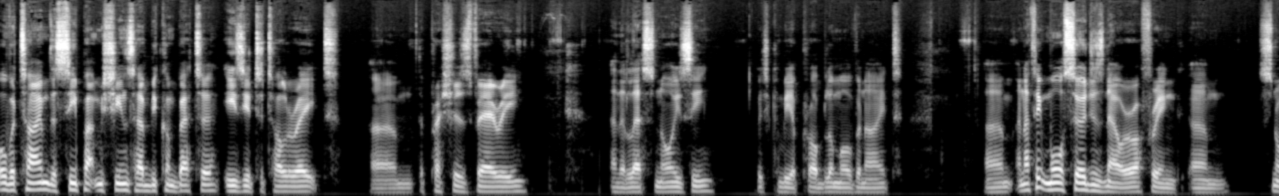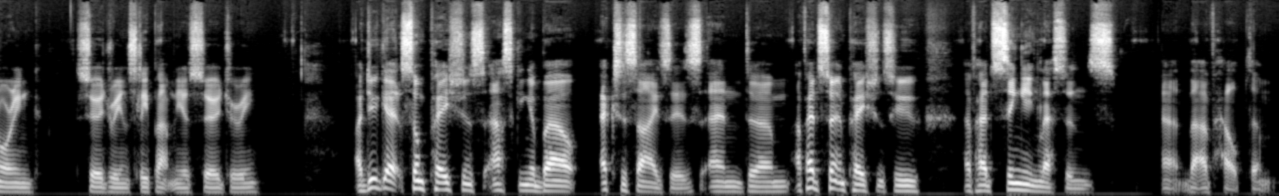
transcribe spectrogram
Over time, the CPAP machines have become better, easier to tolerate. Um, the pressures vary and they're less noisy, which can be a problem overnight. Um, and I think more surgeons now are offering um, snoring surgery and sleep apnea surgery. I do get some patients asking about exercises, and um, I've had certain patients who have had singing lessons uh, that have helped them.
